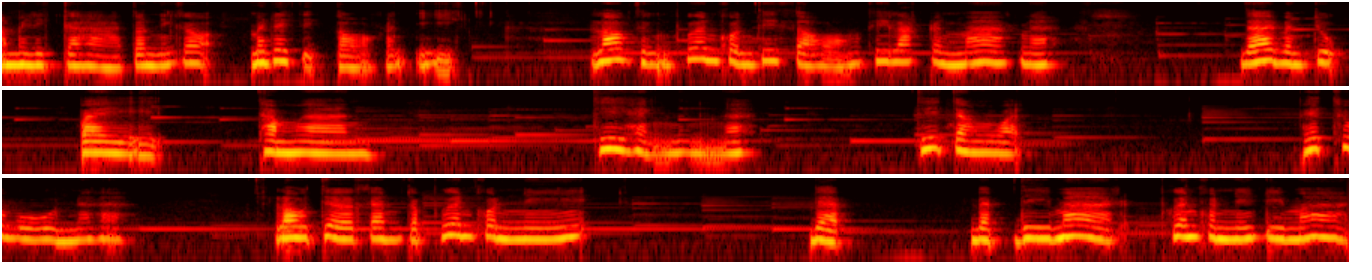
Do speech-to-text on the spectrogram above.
อเมริกา ตอนนี้ก็ไม่ได้ติดต่อกันอีกเล่าถึงเพื่อนคนที่สองที่รักกันมากนะ ได้บรรจุไปทำงานที่แห่งหนึ่งนะ ที่จังหวัด เพชรบูรณ์นะคะ เราเจอกันกับเพื่อนคนนี้ แบบแบบดีมาก เพื่อนคนนี้ดีมาก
